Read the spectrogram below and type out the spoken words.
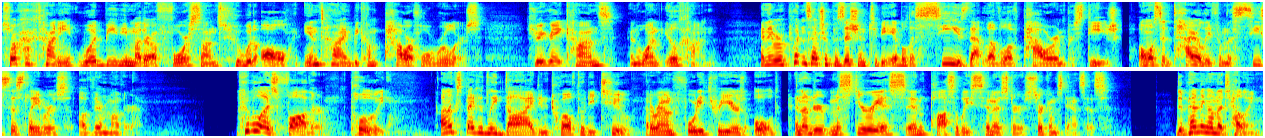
Sorkhokhtani would be the mother of four sons who would all, in time, become powerful rulers three great Khans and one Ilkhan. And they were put in such a position to be able to seize that level of power and prestige almost entirely from the ceaseless labors of their mother. Kublai's father, Tolui, unexpectedly died in 1232 at around 43 years old and under mysterious and possibly sinister circumstances. Depending on the telling,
